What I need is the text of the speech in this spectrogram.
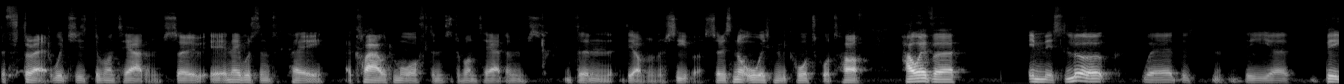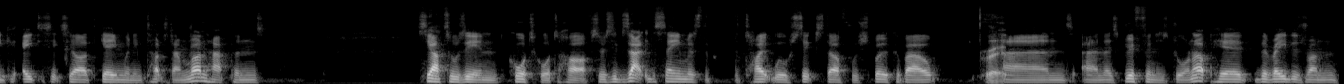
the threat which is Davante Adams. So it enables them to play a cloud more often to Davante Adams than the other receiver. So it's not always going to be quarter quarter half. However in this look where the the uh, big 86 yard game winning touchdown run happens, Seattle's in quarter quarter half. So it's exactly the same as the, the tight wheel six stuff we spoke about. right. And and as Griffin has drawn up here, the Raiders run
